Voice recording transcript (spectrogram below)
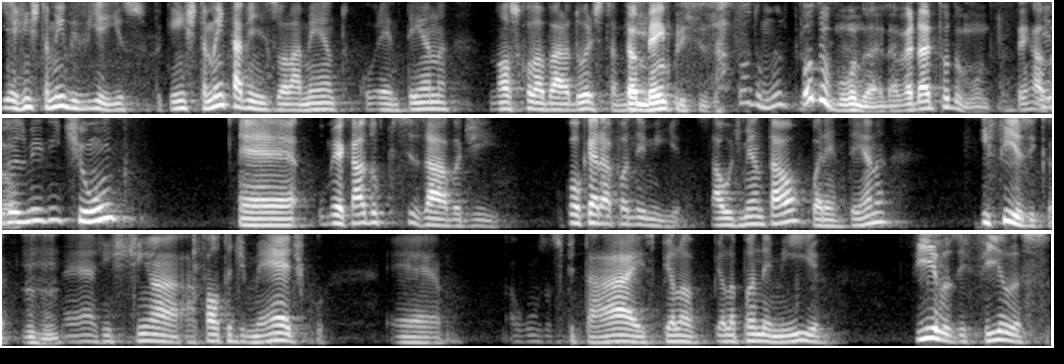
E a gente também vivia isso, porque a gente também estava em isolamento, quarentena, nossos colaboradores também. Também precisava. Todo mundo Todo precisava. mundo, é. na verdade, todo mundo. Você tem Em razão. 2021, é, o mercado precisava de qual era a pandemia? Saúde mental, quarentena e física. Uhum. né? A gente tinha a falta de médico, é, alguns hospitais, pela, pela pandemia, filas e filas,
